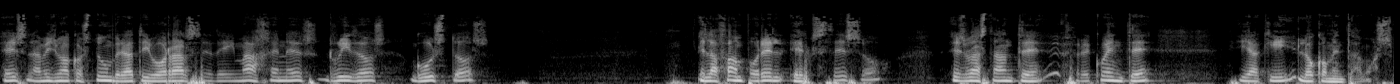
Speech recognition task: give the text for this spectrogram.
Es la misma costumbre atiborrarse de imágenes, ruidos, gustos. El afán por el exceso es bastante frecuente y aquí lo comentamos.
